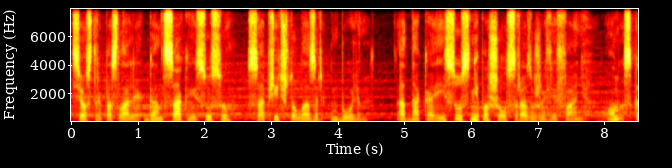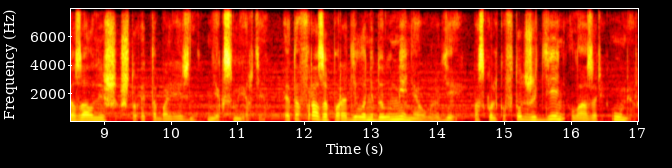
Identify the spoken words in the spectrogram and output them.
Сестры послали гонца к Иисусу сообщить, что Лазарь болен. Однако Иисус не пошел сразу же в Вифанию. Он сказал лишь, что эта болезнь не к смерти. Эта фраза породила недоумение у людей, поскольку в тот же день Лазарь умер.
